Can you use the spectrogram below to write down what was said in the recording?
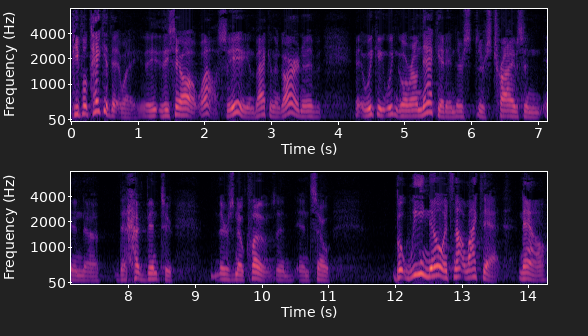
people take it that way. They say, "Oh, wow, see, back in the garden, we can we can go around naked." And there's there's tribes in in uh, that I've been to. There's no clothes, and and so, but we know it's not like that now.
